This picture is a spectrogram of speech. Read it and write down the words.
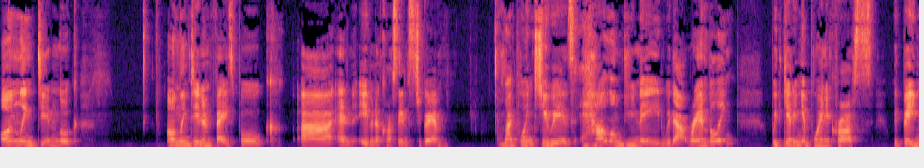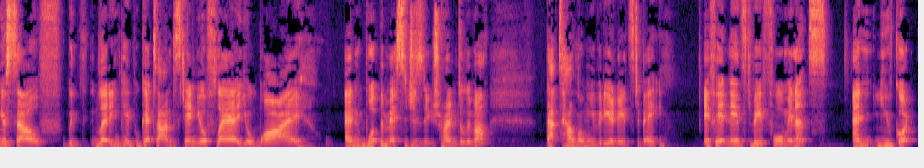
on LinkedIn, look, on LinkedIn and Facebook, uh, and even across Instagram, my point to you is how long do you need without rambling, with getting your point across, with being yourself, with letting people get to understand your flair, your why, and what the message is that you're trying to deliver? That's how long your video needs to be if it needs to be four minutes and you've got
